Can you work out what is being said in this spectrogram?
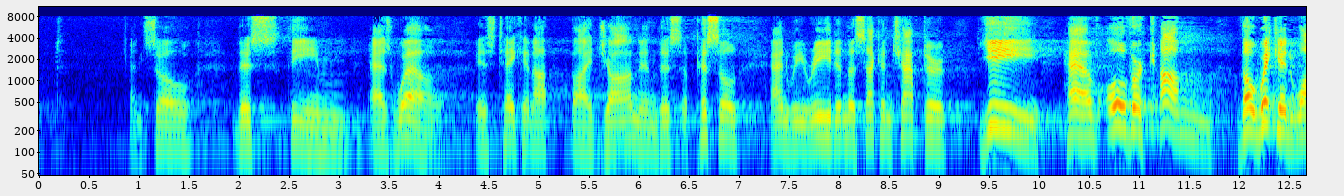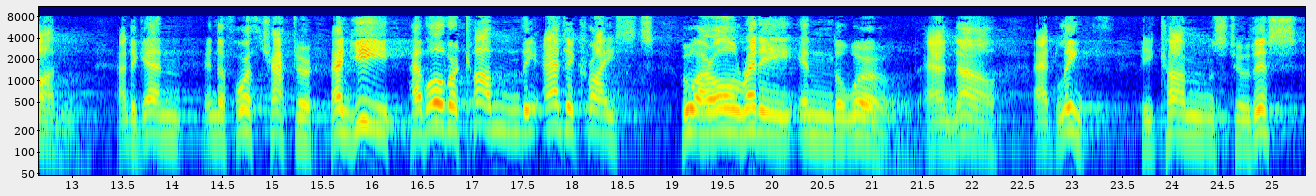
And so this theme as well is taken up by John in this epistle, and we read in the second chapter, Ye have overcome the wicked one. And again in the fourth chapter, and ye have overcome the antichrists who are already in the world. And now, at length, he comes to this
